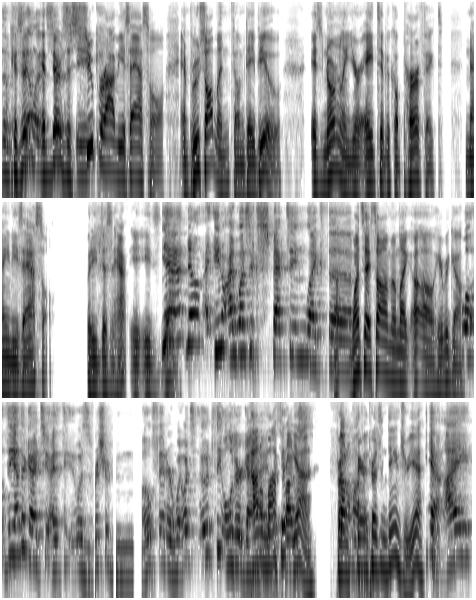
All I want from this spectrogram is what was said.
the Because if so there's to a speak- super obvious asshole, and Bruce Altman film debut is normally your atypical perfect '90s asshole, but he doesn't have. He's yeah, no, you know, I was expecting like the Uh, Once I saw him, I'm like, uh oh, here we go. well, the other guy too. I think it was Richard Moffat or what's what's the older guy? Donald Moffat, yeah, from Donald Clear and Present Danger, yeah, yeah. I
